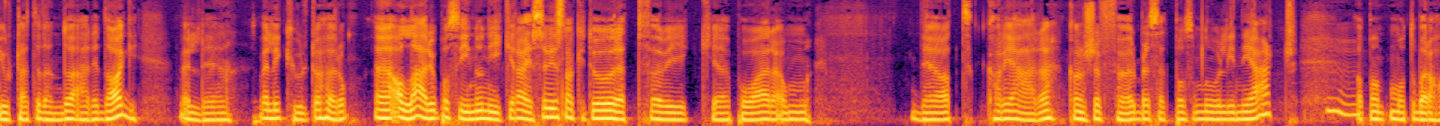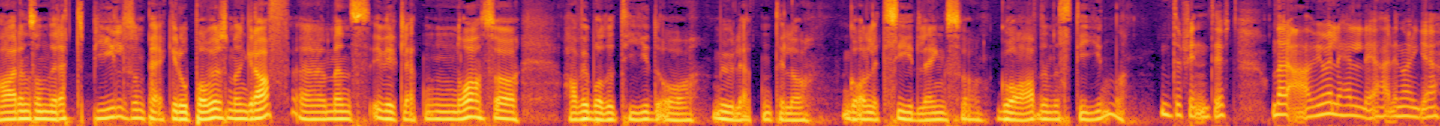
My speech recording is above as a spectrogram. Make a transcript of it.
gjort deg til den du er i dag. Veldig, veldig kult å høre om. Eh, alle er jo på sin unike reise. Vi snakket jo rett før vi gikk eh, på her om det at karriere kanskje før ble sett på som noe lineært. Mm. At man på en måte bare har en sånn rett pil som peker oppover som en graf. Eh, mens i virkeligheten nå så har vi både tid og muligheten til å gå litt sidelengs og gå av denne stien. Da. Definitivt. Og der er vi jo veldig heldige her i Norge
